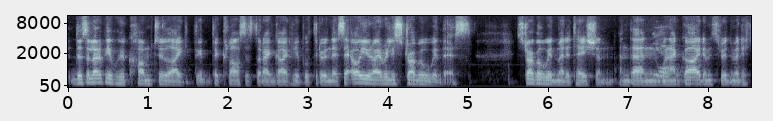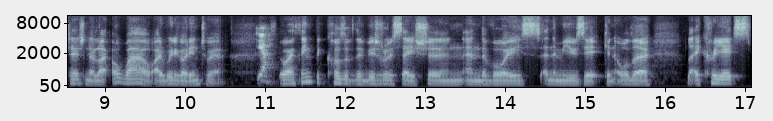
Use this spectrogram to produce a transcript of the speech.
there's a lot of people who come to like the, the classes that I guide people through, and they say, "Oh, you know, I really struggle with this, struggle with meditation." And then yeah. when I guide them through the meditation, they're like, "Oh, wow, I really got into it." Yeah. So I think because of the visualization and the voice and the music and all the like, it creates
